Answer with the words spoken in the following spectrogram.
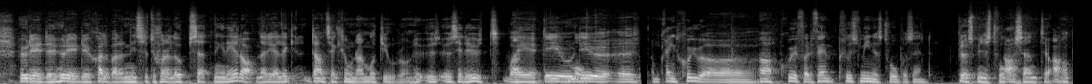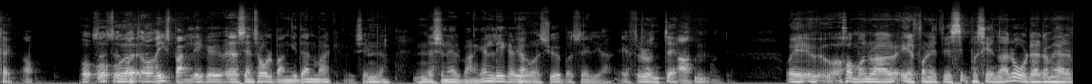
hur, är det, hur är det själva den institutionella uppsättningen idag när det gäller danska kronan mot euron? Hur, hur ser det ut? Vad är det är ju, det är ju eh, omkring 7,45 ja. plus minus 2 procent. Plus minus 2 procent, ja. ja. Okay. Och, och, och, och Riksbanken ligger ju, eller centralbanken i Danmark, ursäkta, mm. Mm. Nationalbanken ligger ju och köper och säljer efter. Runt det? Ja, mm. Och har man några erfarenheter på senare år där de här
